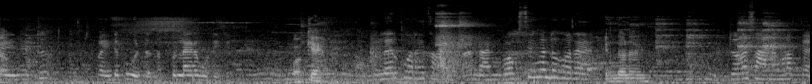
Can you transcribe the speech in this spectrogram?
കഴിഞ്ഞിട്ട് പിള്ളേരെ കൂട്ടിയിട്ട്. ഓക്കെ. പിള്ളേർക്ക് കുറേ അൺബോക്സിംഗ് ഉണ്ട് കുറേ. എന്താണ്? സാധനങ്ങളൊക്കെ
